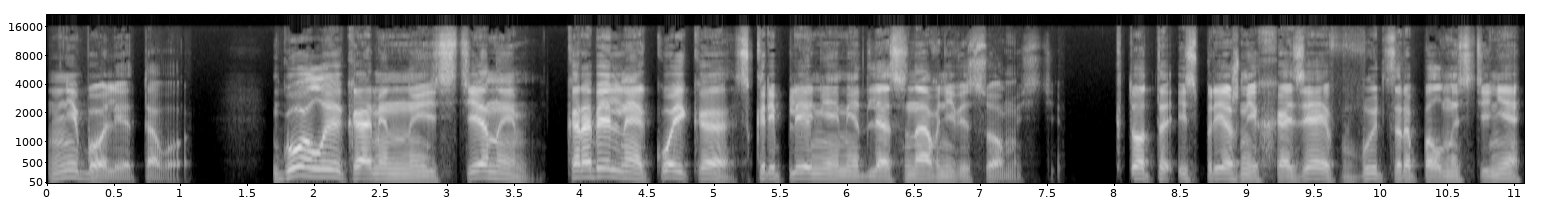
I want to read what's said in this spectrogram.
не более того. Голые каменные стены, корабельная койка с креплениями для сна в невесомости. Кто-то из прежних хозяев выцарапал на стене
